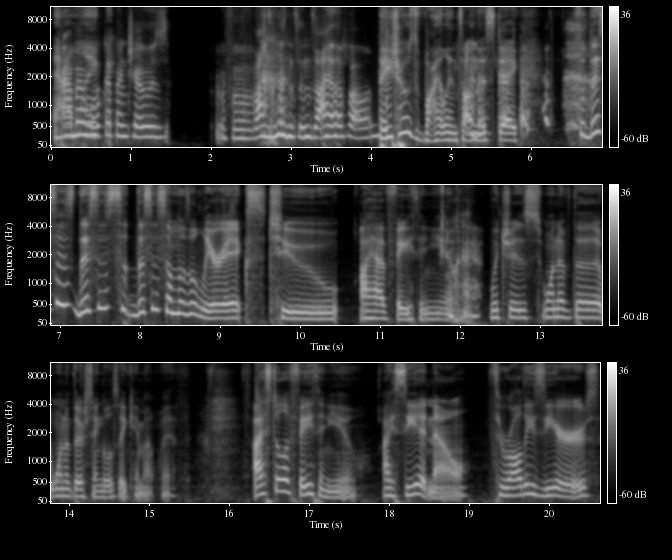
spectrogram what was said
And Abba I'm like woke up and chose violence and xylophone. they chose violence on this day. so this is this is this is some of the lyrics to I have faith in you. Okay. which is one of the one of their singles they came out with. I still have faith in you. I see it now. Through all these years,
